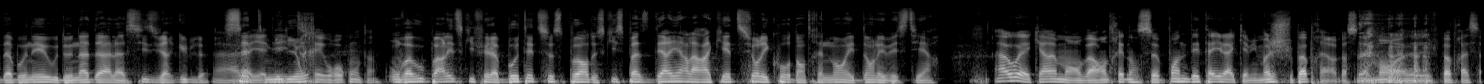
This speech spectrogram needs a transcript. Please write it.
d'abonnés ou de Nadal à 6,7 Ah, millions. des très gros comptes. hein. On va vous parler de ce qui fait la beauté de ce sport, de ce qui se passe derrière la raquette, sur les cours d'entraînement et dans les vestiaires. Ah ouais, carrément, on va rentrer dans ce point de détail là, Camille. Moi, je suis pas prêt, hein. personnellement, euh, je suis pas prêt à ça.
